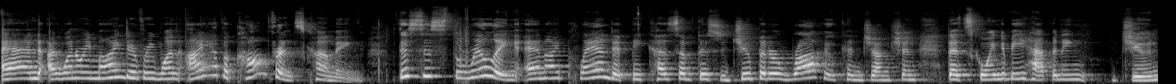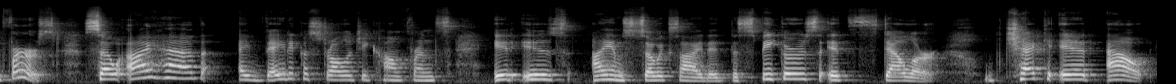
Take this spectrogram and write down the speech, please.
And I want to remind everyone I have a conference coming. This is thrilling, and I planned it because of this Jupiter Rahu conjunction that's going to be happening June 1st. So I have a Vedic astrology conference. It is, I am so excited. The speakers, it's stellar. Check it out.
